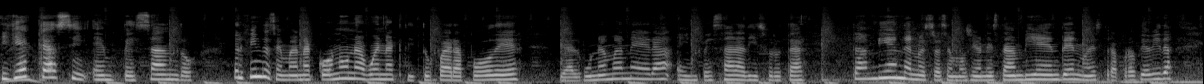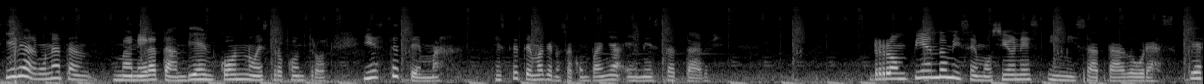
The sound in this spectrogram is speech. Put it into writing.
y ya casi empezando el fin de semana con una buena actitud para poder de alguna manera empezar a disfrutar también de nuestras emociones, también de nuestra propia vida y de alguna manera también con nuestro control. Y este tema, este tema que nos acompaña en esta tarde Rompiendo mis emociones y mis ataduras. ¿Qué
